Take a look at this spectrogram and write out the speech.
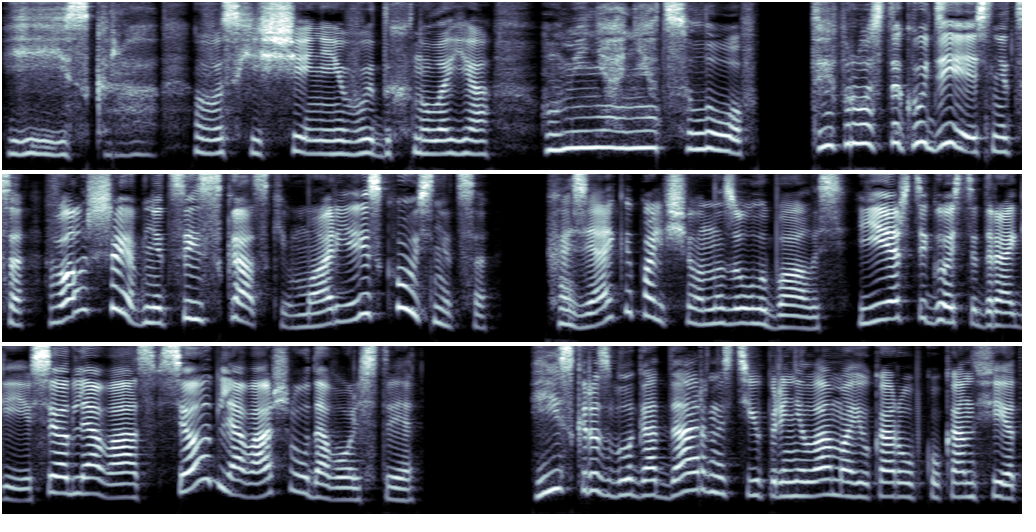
«Искра!» — в восхищении выдохнула я. «У меня нет слов. Ты просто кудесница, волшебница из сказки, Марья-искусница!» Хозяйка польщенно заулыбалась. «Ешьте, гости дорогие, все для вас, все для вашего удовольствия». Искра с благодарностью приняла мою коробку конфет,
